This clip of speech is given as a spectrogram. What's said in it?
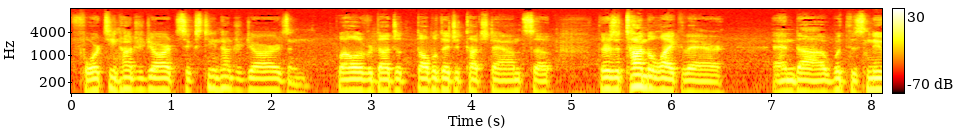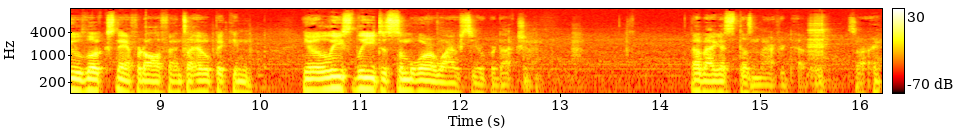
1,400 yards, 1,600 yards, and well over double digit touchdowns. So there's a ton to like there. And uh, with this new look Stanford offense, I hope it can, you know, at least lead to some more wide receiver production. Oh, but I guess it doesn't matter for Devin. Sorry.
